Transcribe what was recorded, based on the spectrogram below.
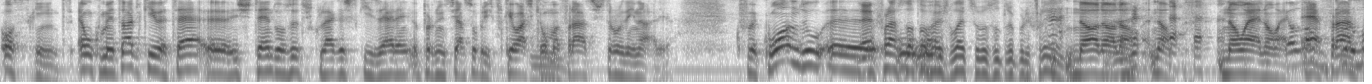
ao seguinte, é um comentário que eu até uh, estendo aos outros colegas se quiserem pronunciar sobre isto, porque eu acho que é uma frase extraordinária. Que foi quando. Uh, é a frase o, do Dr. Reis Leite sobre as ultraperiferias? Não, não, não, não. Não é, não é. É a frase,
